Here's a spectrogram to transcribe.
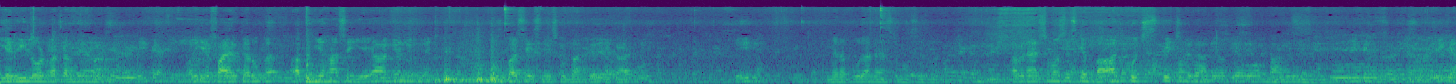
ये रीलोड मतलब देने लगेगा ठीक है? और ये फायर करूँगा। अब यहाँ से ये आ गया ऊपर से इसने इसको बंद करके काट ठीक है? मेरा पूरा नेस्टोमोसिस गया अब नेस्टोमोसिस के बाद कुछ स्टिच लगाने होते हैं वो हम बाद में लगाएँगे। ठीक है? ठीक है?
